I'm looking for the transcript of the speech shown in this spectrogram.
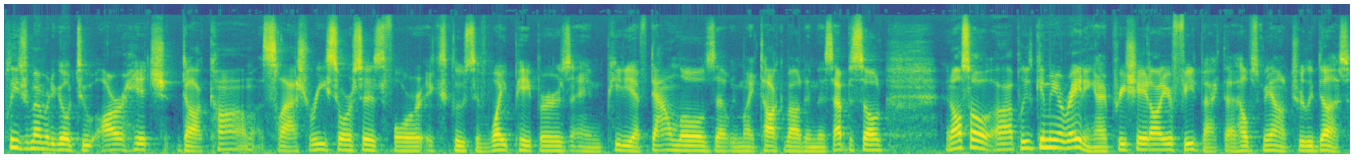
Please remember to go to rhitch.com slash resources for exclusive white papers and PDF downloads that we might talk about in this episode. And also, uh, please give me a rating. I appreciate all your feedback. That helps me out. It truly does.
